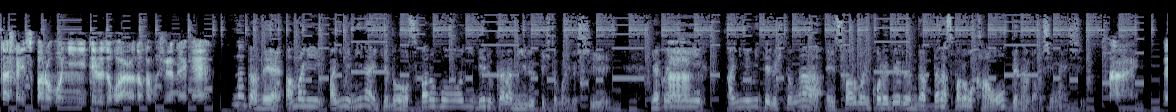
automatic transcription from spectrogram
確かにスパロボに似てるところあるのかもしれないね。なんかね、あんまりアニメ見ないけど、スパロボに出るから見るって人もいるし、逆にアニメ見てる人が、えースパロボにこれ出るんだったらスパロボ買おうってなるかもしれないし。はい。で、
